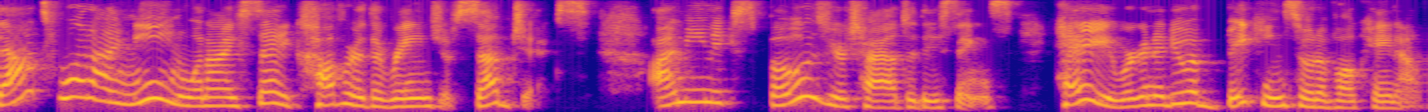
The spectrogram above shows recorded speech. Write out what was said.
That's what I mean when I say cover the range of subjects. I mean, expose your child to these things. Hey, we're going to do a baking soda volcano.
